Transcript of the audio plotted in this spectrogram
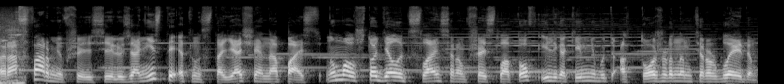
Расфармившиеся иллюзионисты — это настоящая напасть. Ну, мол, что делать с лансером в 6 слотов или каким-нибудь отожранным террорблейдом?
